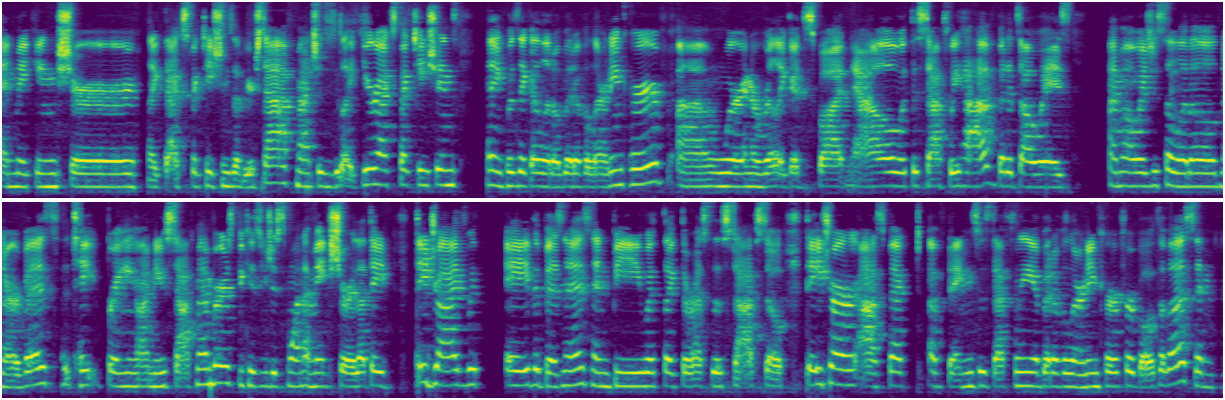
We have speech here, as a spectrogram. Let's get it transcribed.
and making sure like the expectations of your staff matches like your expectations i think was like a little bit of a learning curve um, we're in a really good spot now with the staff we have but it's always I'm always just a little nervous take bringing on new staff members because you just want to make sure that they they drive with a the business and b with like the rest of the staff. So the HR aspect of things was definitely a bit of a learning curve for both of us, and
